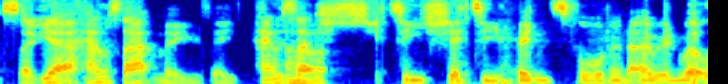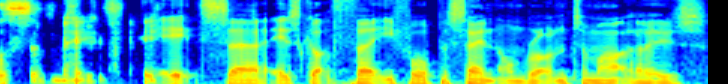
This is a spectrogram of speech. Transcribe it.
So, yeah, how's that movie? How's that Uh, shitty, shitty Vince Vaughn and Owen Wilson movie? It's uh, it's got 34% on Rotten Tomatoes,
